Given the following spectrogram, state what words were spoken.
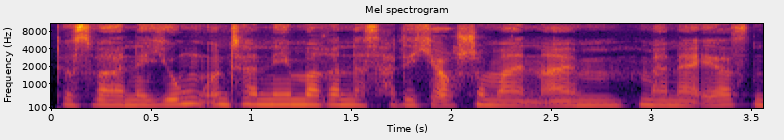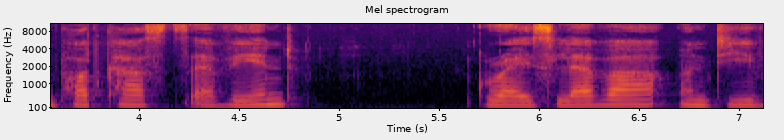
Das war eine Jungunternehmerin, das hatte ich auch schon mal in einem meiner ersten Podcasts erwähnt. Grace Lever und die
